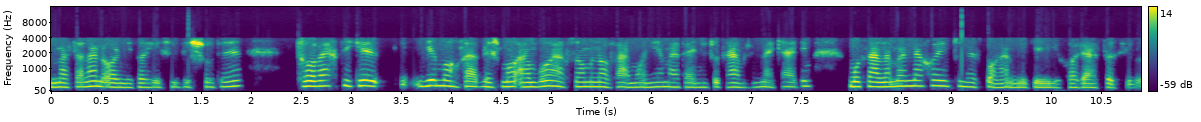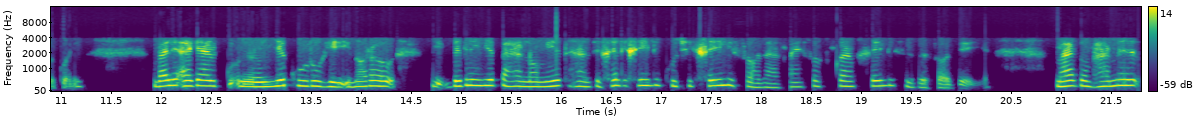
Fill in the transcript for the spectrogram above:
مثلا آرمیتا یه چیزی شده تا وقتی که یه ماه قبلش ما انواع اقسام نافرمانی مدنی رو تمرین نکردیم مسلما نخواهیم تونست با هم دیگه یه کار اساسی بکنیم. ولی اگر یه گروهی اینا رو ببینید یه برنامه تنظیم خیلی خیلی کوچیک خیلی ساده است. من احساس کنم خیلی چیز ساده ایه مردم همه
